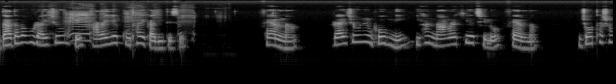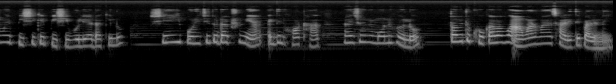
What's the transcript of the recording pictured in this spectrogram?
দাদাবাবু রায়চরণকে হারাইয়া কোথায় কাঁদিতেছে? ফেলনা। রায়চরণের ভগ্নী ইহার নাম রাখিয়াছিল ফেলনা। যথাসময়ে পিসিকে পিসি বলিয়া ডাকিল। সেই পরিচিত ডাক শুনিয়া একদিন হঠাৎ রায়চরণের মনে হইল, তবে তো খোকাবাবু আমার মায়া ছাড়িতে পারে নাই।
